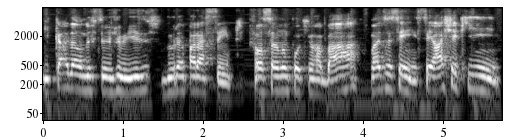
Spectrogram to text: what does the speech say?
e cada um dos teus juízos dura para sempre. Forçando um pouquinho a barra, mas assim, você acha que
